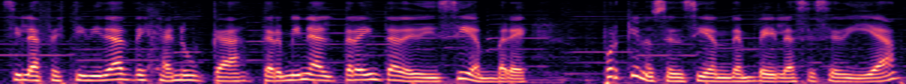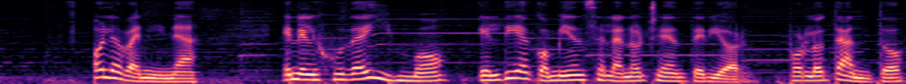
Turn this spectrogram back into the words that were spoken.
si la festividad de Hanukkah termina el 30 de diciembre. ¿Por qué no se encienden velas ese día? Hola Vanina. En el judaísmo, el día comienza la noche anterior. Por lo tanto,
